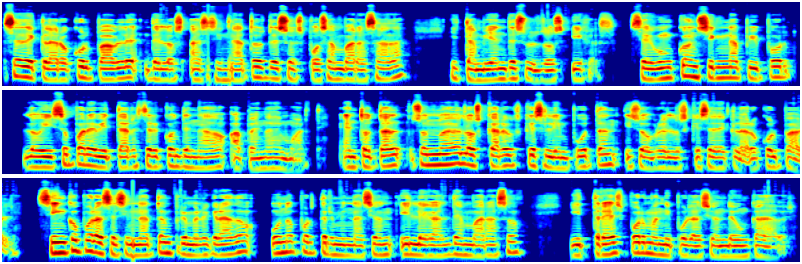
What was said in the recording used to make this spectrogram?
se declaró culpable de los asesinatos de su esposa embarazada y también de sus dos hijas. Según Consigna People, lo hizo para evitar ser condenado a pena de muerte. En total son nueve los cargos que se le imputan y sobre los que se declaró culpable. Cinco por asesinato en primer grado, uno por terminación ilegal de embarazo y tres por manipulación de un cadáver.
